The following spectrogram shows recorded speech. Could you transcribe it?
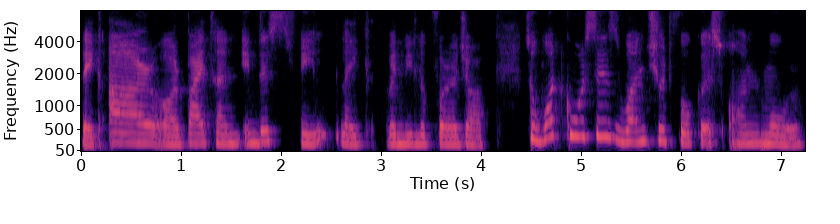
like R or Python in this field, like when we look for a job. So, what courses one should focus on more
